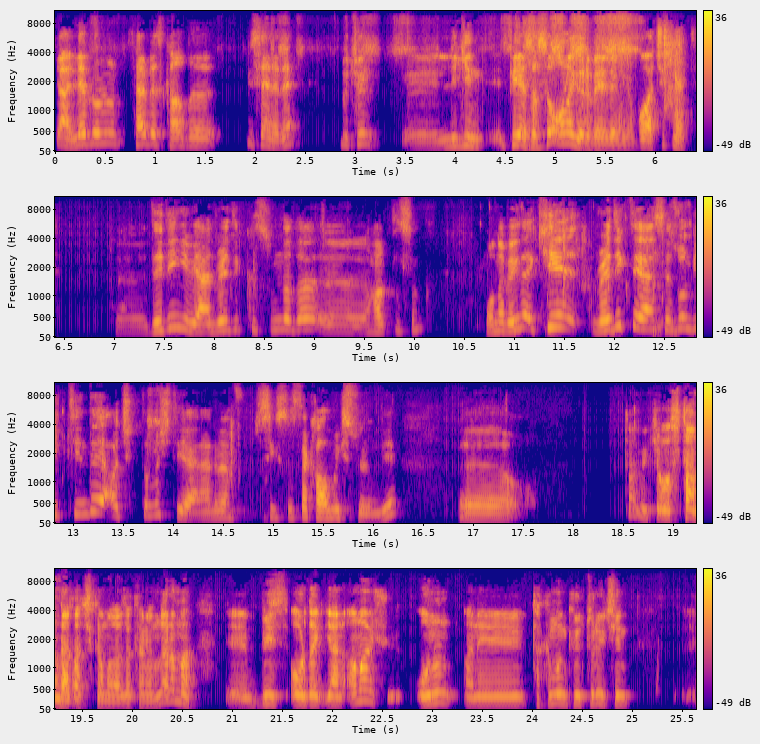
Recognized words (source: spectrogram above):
Yani LeBron'un serbest kaldığı bir senede bütün e, ligin piyasası ona göre belirleniyor. Bu açık net. Ee, dediğin gibi yani Redick kısmında da e, haklısın. Ona bekle ki Redick de yani sezon bittiğinde açıklamıştı yani hani ben Sixers'ta kalmak istiyorum diye. Ee, Tabii ki o standart açıklamalar zaten onlar ama e, biz orada yani ama şu, onun hani takımın kültürü için e,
